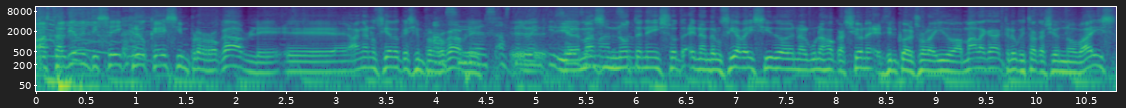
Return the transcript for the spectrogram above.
Hasta el día 26 creo que es improrrogable. Eh, han anunciado que es improrrogable. Así es, hasta el Eh, 26 y de además marzo. no tenéis otra- en Andalucía habéis ido en algunas ocasiones. El Circo del Sol ha ido a Málaga. Creo que esta ocasión no vais.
